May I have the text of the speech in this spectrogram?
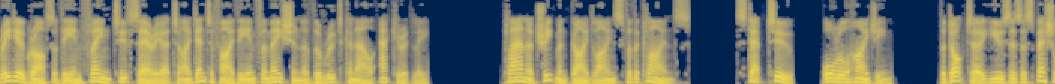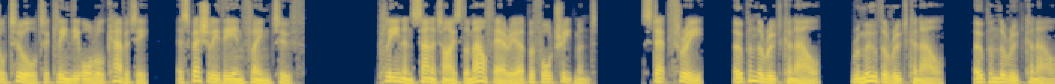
radiographs of the inflamed tooth's area to identify the inflammation of the root canal accurately. Plan a treatment guidelines for the clients. Step 2. Oral hygiene. The doctor uses a special tool to clean the oral cavity, especially the inflamed tooth. Clean and sanitize the mouth area before treatment. Step 3. Open the root canal. Remove the root canal. Open the root canal.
